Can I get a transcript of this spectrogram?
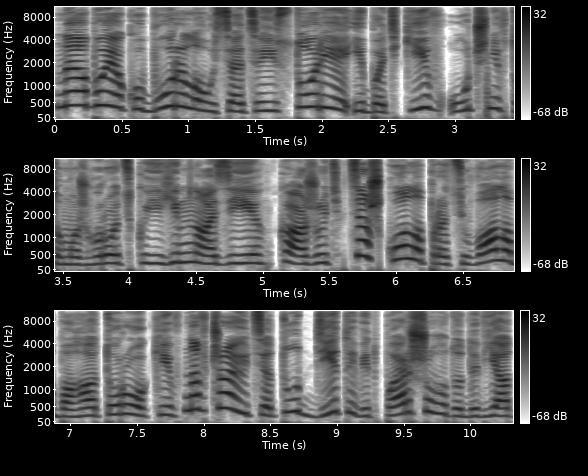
Неабияк обурила уся ця історія і батьків учнів Томожгородської гімназії. Кажуть, ця школа працювала багато років. Навчаються тут діти від 1 до 9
